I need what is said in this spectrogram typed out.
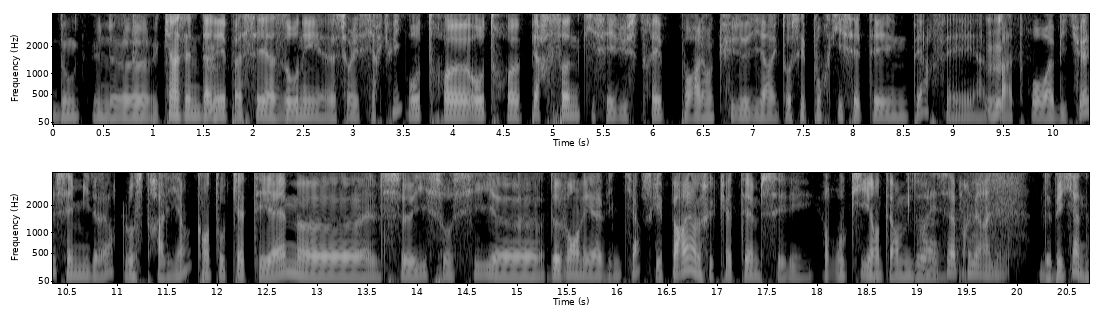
Donc une quinzaine d'années passées à zoner sur les circuits. Autre, autre personne qui s'est illustrée pour aller en Q2 directo, c'est pour qui c'était une perf et Mhm. pas trop habituel, c'est Miller, l'Australien. Quant au KTM, elle se hisse aussi euh, devant les Avintia, ce qui est pareil, hein, parce que KTM c'est les rookies en termes de, Ouais, c'est la première année. de bécane.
